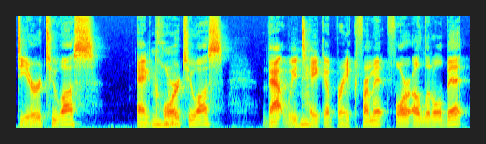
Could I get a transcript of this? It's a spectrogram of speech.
dear to us and Mm-hmm. core to us, that we take a break from it for a little bit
